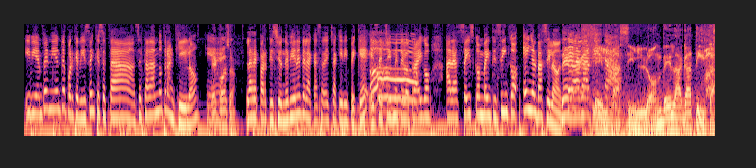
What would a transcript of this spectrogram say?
Y bien pendiente porque dicen que se está, se está dando tranquilo. ¿Qué cosa? La repartición de bienes de la casa de Shakira y Pequé. Ese chisme te lo traigo a las 6.25 en el Vacilón. De la El gatita. vacilón de la gatita.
